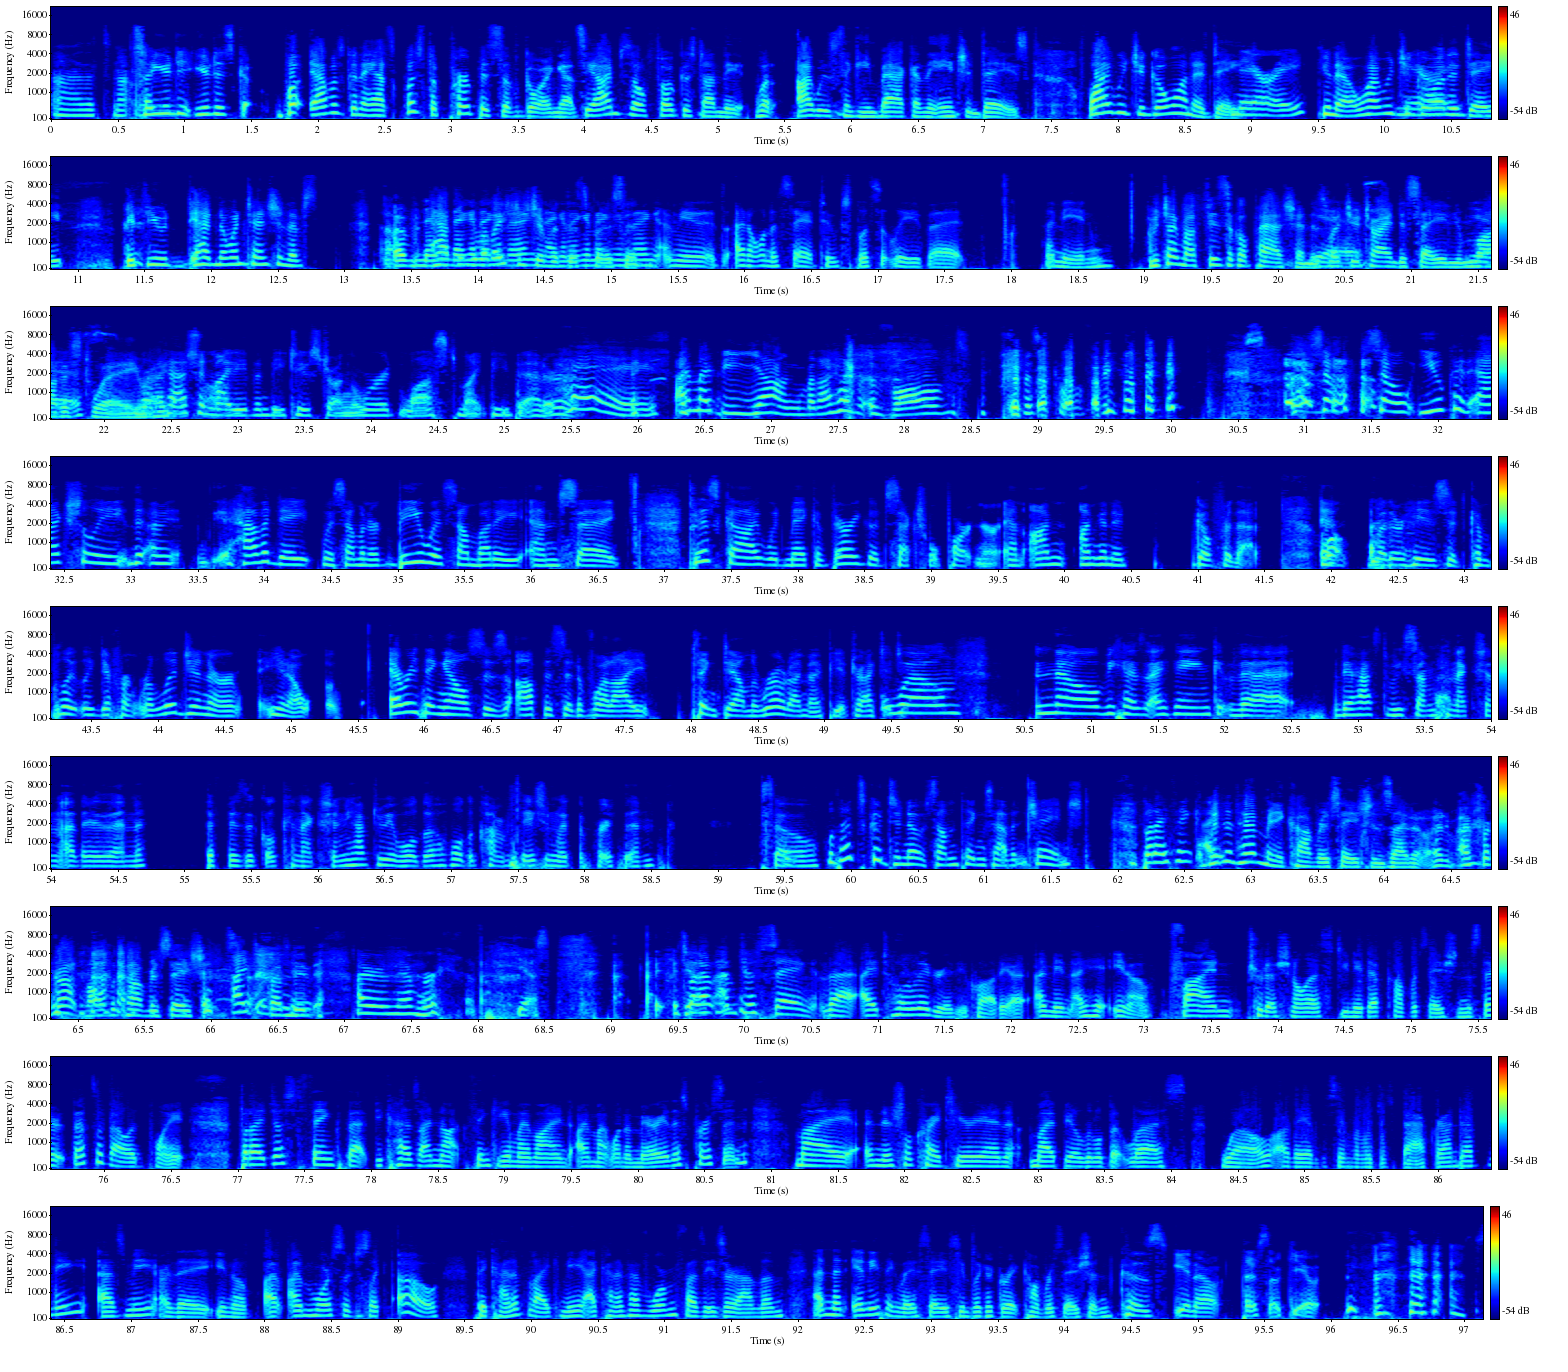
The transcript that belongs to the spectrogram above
Uh, that's not. So really- you're you're just. What I was going to ask, what's the purpose of going out? See, I'm so focused on the what I was thinking back in the ancient days. Why would you go on a date? Mary, You know, why would you go on a date if you had no intention of Um, of Nang, having nang, a relationship nang, with this nang, nang, person? nang. I mean, it's, I don't want to say it too explicitly, but I mean, We're talking about physical passion, is what you're trying to say in your Yes. modest way, well, right? passion might even be too strong a word. Lust might be better. hey, I might be young, but I have evolved physical feelings. so, so you could actually I mean, have a date with someone or be with somebody and say, "This guy would make a very good sexual partner," and I'm I'm going to go for that. Well- whether he's a completely different religion or you know everything else is opposite of what I think down the road I might be attracted to. Well, no, because I think that there has to be some connection other than the physical connection. You have to be able to hold a conversation with the person. So Well, that's good to know. Some things haven't changed. But I think We I, didn't have many conversations. I don't. I, I've forgotten all the conversations. I do from too. the- I remember. yes. But I'm, I'm just saying that I totally agree with you, Claudia. I mean, I you know, fine, traditionalist, you need to have conversations. There, that's a valid point. But I just think that because I'm not thinking in my mind, I might want to marry this person, my initial criterion might be a little bit less, well, are they of the same religious background as me? As me? Are they, you know, I, I'm more so just like, oh, they kind of like me. I kind of have warm fuzzies around them. And then anything they say seems like a great conversation because, you know, they're so cute.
